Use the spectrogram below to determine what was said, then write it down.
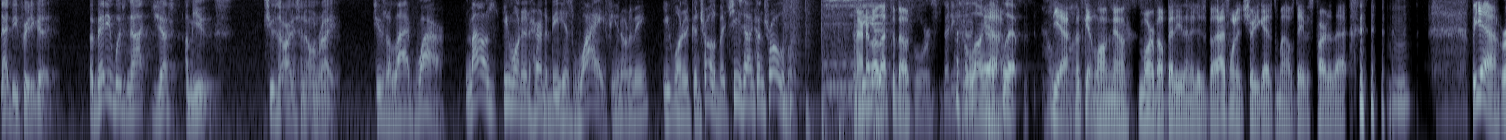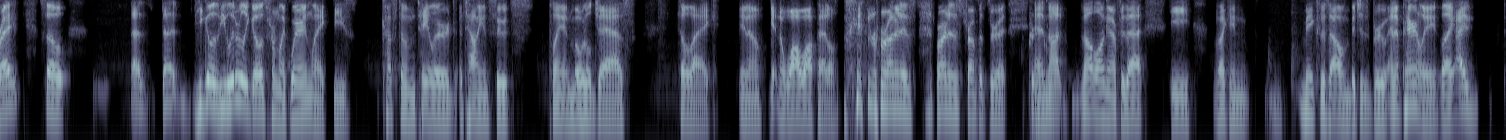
that'd be pretty good. But Betty was not just a muse. She was an artist in her own right. She was a live wire. Miles, he wanted her to be his wife, you know what I mean? He wanted to control her, but she's uncontrollable. All right, well, that's about That's a long ass Yeah. clip. yeah. That's getting long now. It's more about Betty than it is, but I just wanted to show you guys the Miles Davis part of that. Mhm. but yeah, right. So that that he goes, he literally goes from like wearing like these custom tailored Italian suits, playing modal jazz, to like you know getting a wah wah pedal and running his running his trumpet through it. Pretty and cool. not not long after that, he fucking makes this album bitches brew and apparently like i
